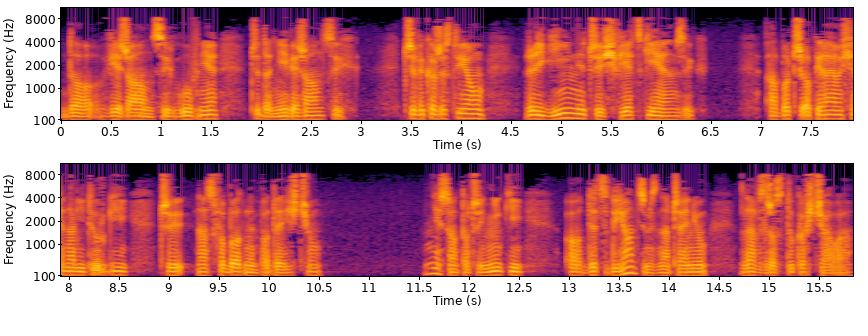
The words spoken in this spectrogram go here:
do wierzących głównie, czy do niewierzących, czy wykorzystują religijny czy świecki język, albo czy opierają się na liturgii, czy na swobodnym podejściu. Nie są to czynniki o decydującym znaczeniu dla wzrostu Kościoła.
